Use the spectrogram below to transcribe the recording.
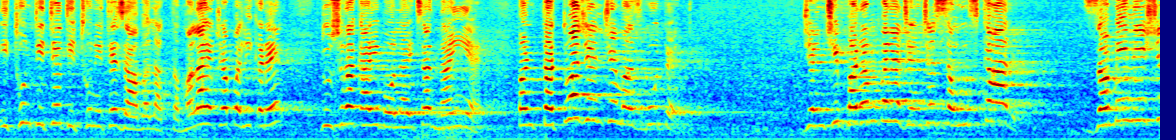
इथून तिथे तिथून इथे जावं लागतं. मला ह्याच्या पलीकडे दुसरं काही बोलायचं नाही आहे पण तत्व ज्यांचे मजबूत आहेत ज्यांची परंपरा ज्यांचे संस्कार जमिनीशी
